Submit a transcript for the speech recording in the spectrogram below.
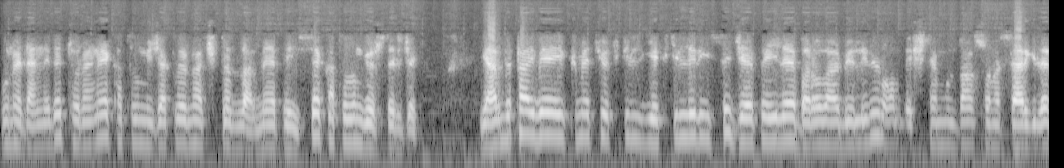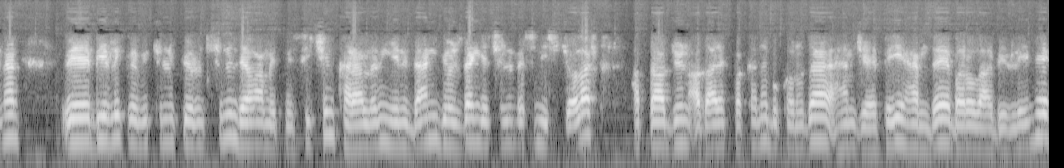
Bu nedenle de törene katılmayacaklarını açıkladılar. MHP ise katılım gösterecek. Yargıtay ve hükümet yetkili- yetkilileri ise CHP ile Barolar Birliği'nin 15 Temmuz'dan sonra sergilenen ve birlik ve bütünlük görüntüsünün devam etmesi için kararların yeniden gözden geçirilmesini istiyorlar. Hatta dün Adalet Bakanı bu konuda hem CHP'yi hem de Barolar Birliği'ni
